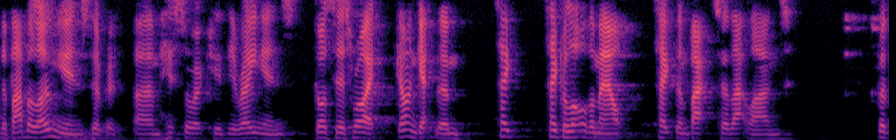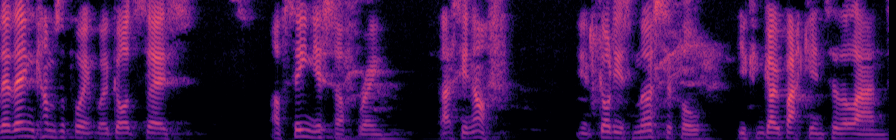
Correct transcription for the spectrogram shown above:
the Babylonians, that were um, historically the Iranians, God says, Right, go and get them, take, take a lot of them out, take them back to that land. But there then comes a point where God says, I've seen your suffering. That's enough. God is merciful. You can go back into the land.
